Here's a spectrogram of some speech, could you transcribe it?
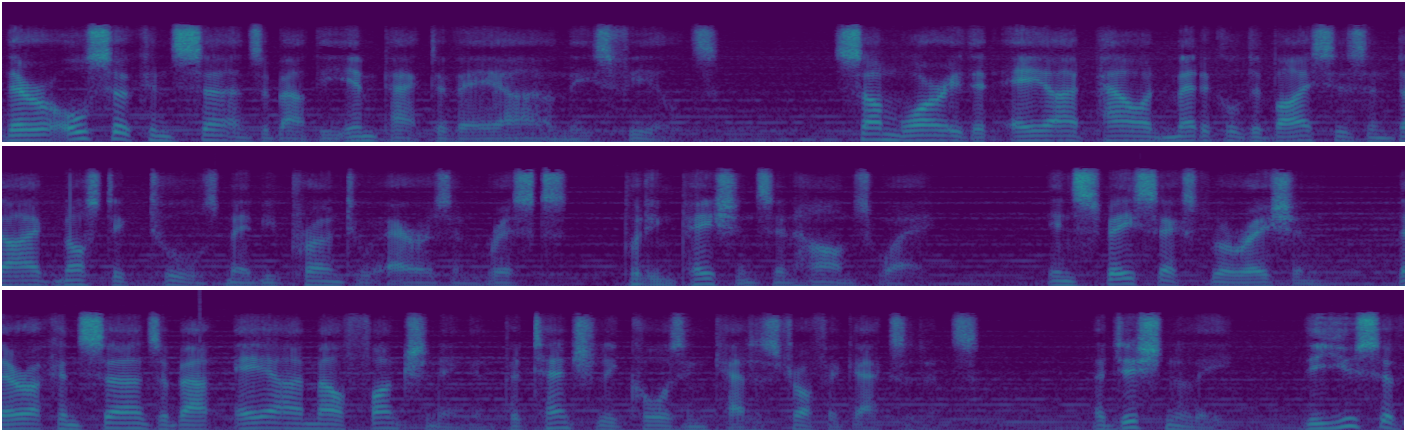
there are also concerns about the impact of AI on these fields. Some worry that AI powered medical devices and diagnostic tools may be prone to errors and risks, putting patients in harm's way. In space exploration, there are concerns about AI malfunctioning and potentially causing catastrophic accidents. Additionally, the use of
